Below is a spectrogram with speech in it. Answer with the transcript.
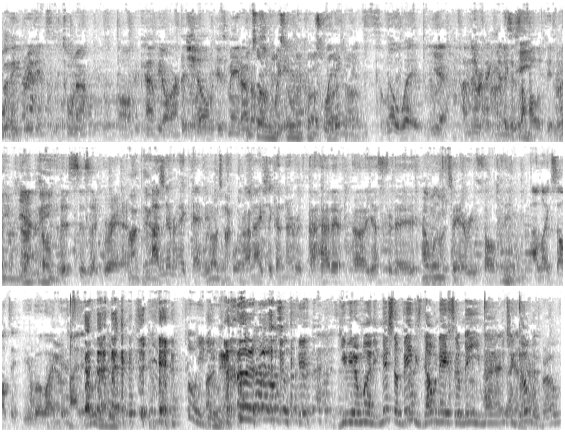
What is it? ingredients, the tuna, the caviar. The shell is made out You of telling me squid. tuna costs five thousand? No way. Yeah, I've never had Is this a jalapeno? Yeah, Yeah. So this is a grand. Five thousand. I've never had caviar before. I'm actually kind of nervous. I had it uh, yesterday. I was? Very salty. I like salty. You will like it. I What didn't. are you doing? Give me the money. Mr. Biggs donate to me, man. What you doing, bro?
